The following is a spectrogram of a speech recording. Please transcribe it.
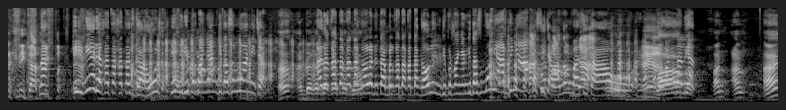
sering dikasih Nah, ini ada kata-kata gaul yang jadi pertanyaan kita semua nih, Cak. Hah? Ada Ada kata-kata gaul, ada tabel kata-kata gaul yang jadi pertanyaan kita semuanya. Artinya apa sih, Cak? Untung pasti tahu. Coba kita lihat. An, an, eh?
